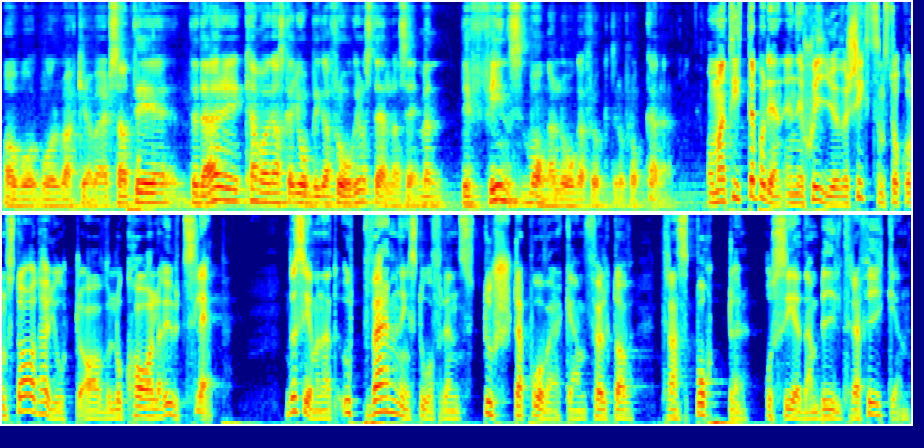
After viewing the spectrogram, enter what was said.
av vår, vår vackra värld. Så att det, det där kan vara ganska jobbiga frågor att ställa sig men det finns många låga frukter att plocka där. Om man tittar på den energiöversikt som Stockholms stad har gjort av lokala utsläpp, då ser man att uppvärmning står för den största påverkan följt av transporter och sedan biltrafiken.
